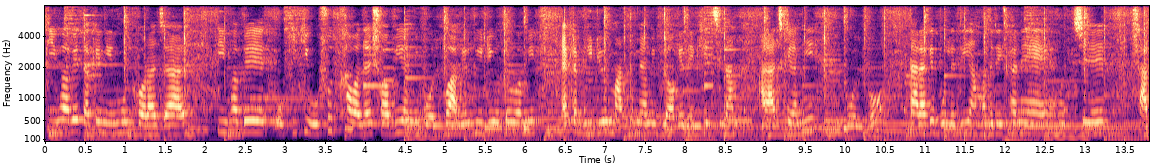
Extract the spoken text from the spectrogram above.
কীভাবে তাকে নির্মূল করা যায়, কীভাবে ও কী কী ওষুধ খাওয়া যায়, সবই আমি বলব। আগের ভিডিওতেও আমি একটা ভিডিওর মাধ্যমে আমি ব্লগে দেখিয়েছিলাম, আর আজকে আমি বলব। তার আগে বলে দিই, আমাদের এখানে হচ্ছে সাত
